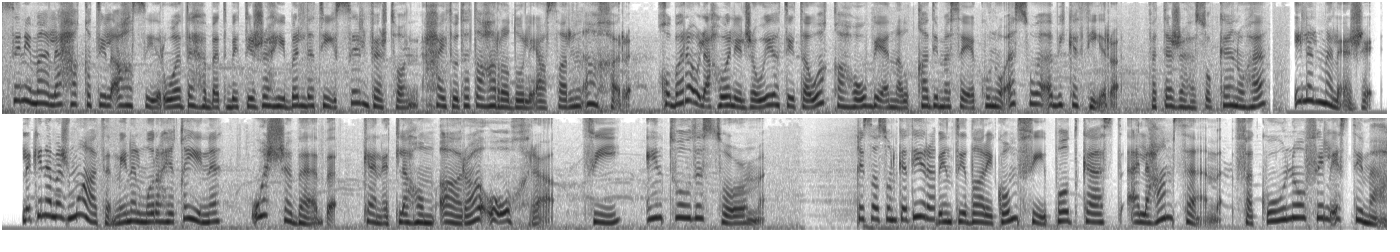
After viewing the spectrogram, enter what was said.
السينما لاحقت الأعاصير وذهبت باتجاه بلدة سيلفرتون حيث تتعرض لإعصار آخر. خبراء الأحوال الجوية توقعوا بأن القادم سيكون أسوأ بكثير فاتجه سكانها إلى الملاجئ لكن مجموعة من المراهقين والشباب كانت لهم آراء أخرى في Into the Storm. قصص كثيرة بانتظاركم في بودكاست العام سام فكونوا في الاستماع.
